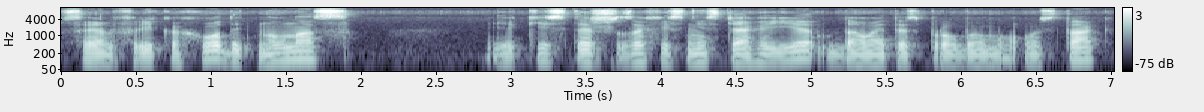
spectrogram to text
Все, Альфріка ходить. Ну, у нас якісь теж захисні стяги є. Давайте спробуємо ось так.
